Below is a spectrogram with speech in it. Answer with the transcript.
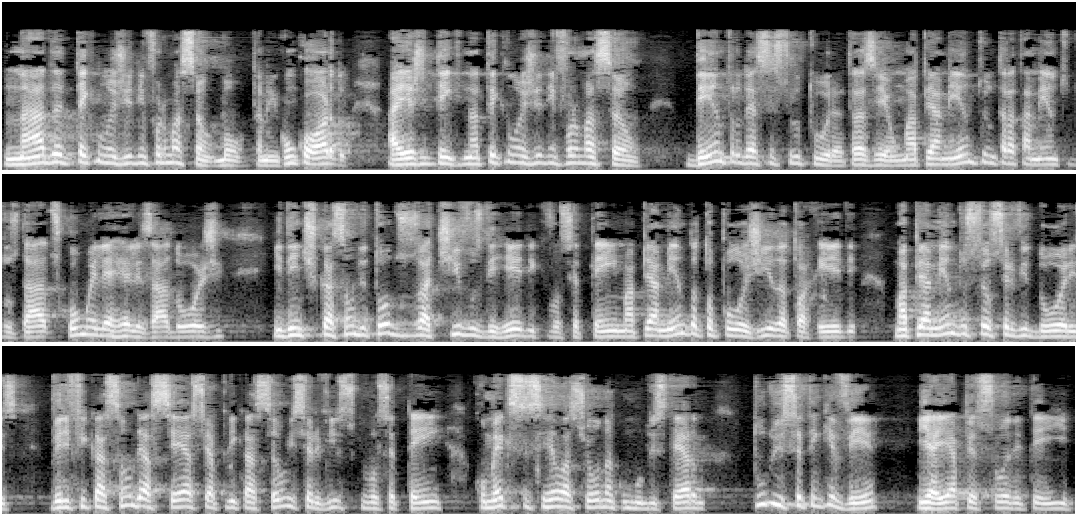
nada de tecnologia de informação. Bom, também concordo. Aí a gente tem que, na tecnologia de informação, dentro dessa estrutura, trazer um mapeamento e um tratamento dos dados, como ele é realizado hoje, identificação de todos os ativos de rede que você tem, mapeamento da topologia da tua rede, mapeamento dos seus servidores, verificação de acesso e aplicação e serviços que você tem, como é que você se relaciona com o mundo externo, tudo isso você tem que ver, e aí a pessoa de TI,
